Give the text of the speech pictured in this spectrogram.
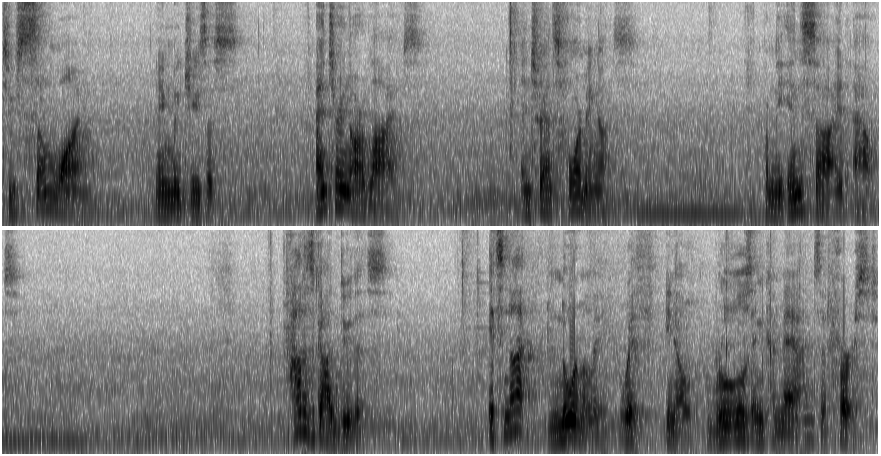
to someone, namely Jesus, entering our lives and transforming us from the inside out. How does God do this? It's not normally with, you know, rules and commands at first.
